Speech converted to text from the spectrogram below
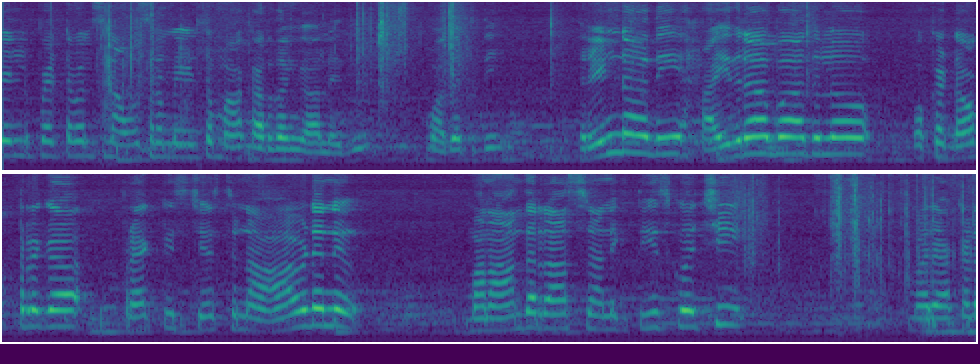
వెళ్ళి పెట్టవలసిన అవసరం ఏంటో మాకు అర్థం కాలేదు. మొదటిది. రెండవది హైదరాబాదులో ఒక డాక్టర్గా ప్రాక్టీస్ చేస్తున్న ఆవిడను మన ఆంధ్ర రాష్ట్రానికి తీసుకొచ్చి మరి అక్కడ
